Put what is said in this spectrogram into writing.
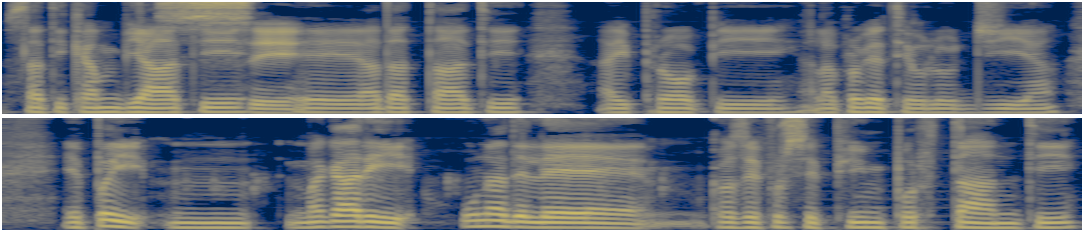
stati cambiati sì. e adattati propri, alla propria teologia. E poi mh, magari una delle cose forse più importanti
